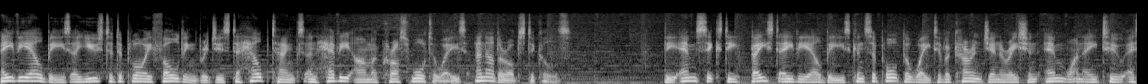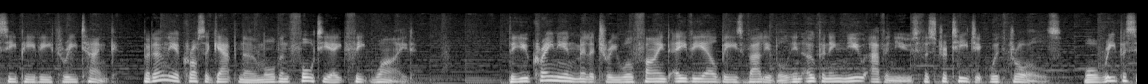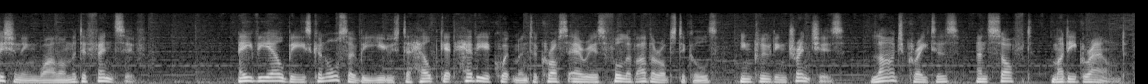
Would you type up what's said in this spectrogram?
AVLBs are used to deploy folding bridges to help tanks and heavy armor cross waterways and other obstacles. The M60-based AVLBs can support the weight of a current generation M1A2 SEPV3 tank, but only across a gap no more than 48 feet wide. The Ukrainian military will find AVLBs valuable in opening new avenues for strategic withdrawals, or repositioning while on the defensive. AVLBs can also be used to help get heavy equipment across areas full of other obstacles, including trenches, large craters, and soft, muddy ground.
